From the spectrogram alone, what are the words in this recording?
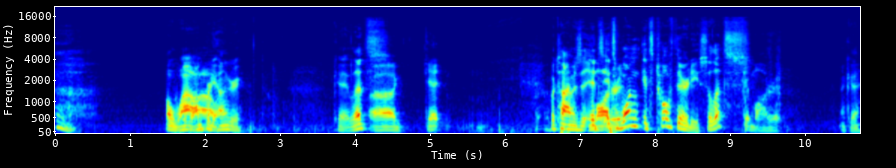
oh wow, I'm pretty hungry. Okay, let's. Uh, get what time is it? It's it's one. It's twelve thirty. So let's. get moderate. Okay.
